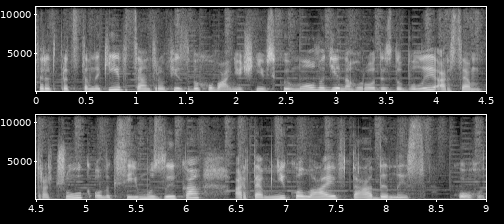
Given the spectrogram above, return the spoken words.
Серед представників центру фізвиховання учнівської молоді нагороди здобули Арсем Трачук, Олексій Музика, Артем Ніколаєв та Денис Когут.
